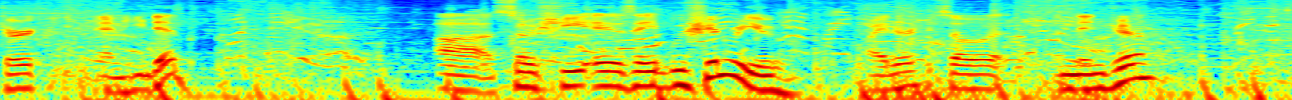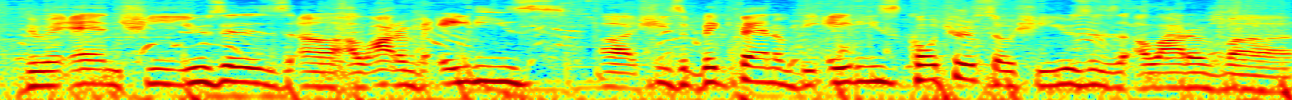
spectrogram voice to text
Jerk, and he did. Uh, so she is a Bushinryu fighter, so a ninja. Doing, and she uses uh, a lot of 80s. Uh, she's a big fan of the 80s culture, so she uses a lot of uh,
